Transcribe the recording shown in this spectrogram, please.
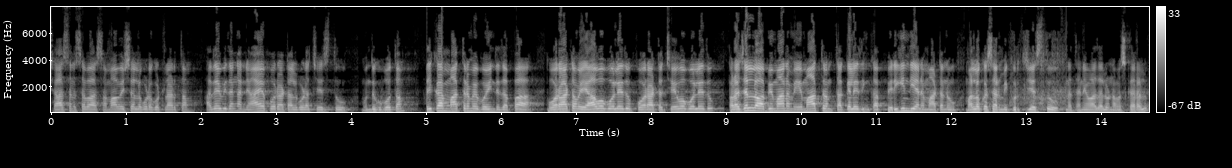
శాసనసభ సమావేశాల్లో కూడా కొట్లాడతాం అదే విధంగా న్యాయ పోరాటాలు కూడా చేస్తూ ముందుకు పోతాం. అధికారం మాత్రమే పోయింది తప్ప పోరాటం యావబోలేదు పోరాటం చేయబోలేదు ప్రజల్లో అభిమానం ఏమాత్రం తగ్గలేదు ఇంకా పెరిగింది అనే మాటను మళ్ళొకసారి మీకు గుర్తు చేస్తూ నా ధన్యవాదాలు నమస్కారాలు.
